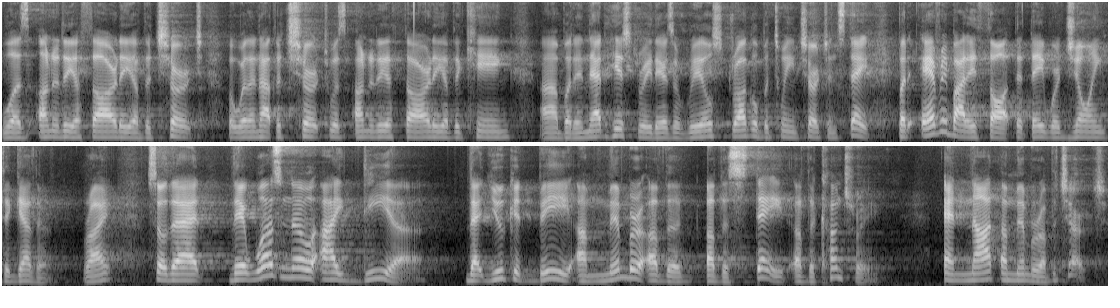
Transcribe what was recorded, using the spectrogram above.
was under the authority of the church, or whether or not the church was under the authority of the king. Uh, but in that history, there's a real struggle between church and state. But everybody thought that they were joined together, right? So that there was no idea that you could be a member of the, of the state, of the country, and not a member of the church.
